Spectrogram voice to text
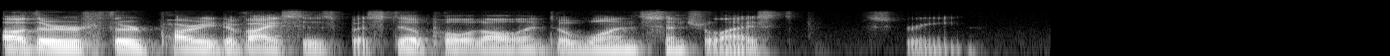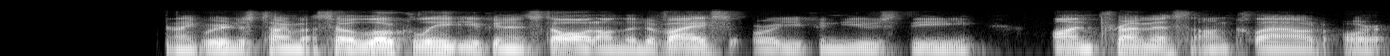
other third-party devices, but still pull it all into one centralized screen. And like we were just talking about, so locally you can install it on the device, or you can use the on-premise, on cloud, or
